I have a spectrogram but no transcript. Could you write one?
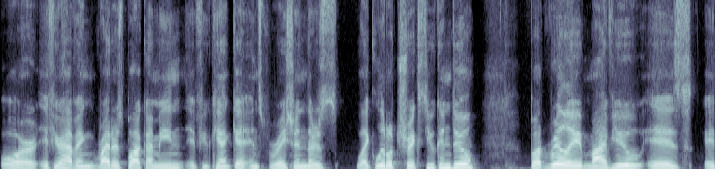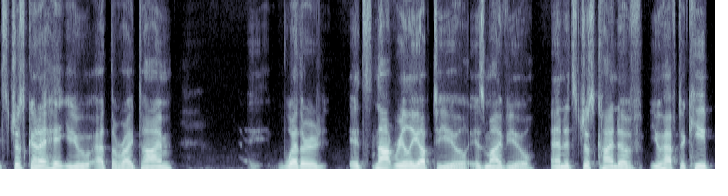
or if you're having writer's block i mean if you can't get inspiration there's like little tricks you can do. But really my view is it's just going to hit you at the right time. Whether it's not really up to you is my view. And it's just kind of you have to keep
